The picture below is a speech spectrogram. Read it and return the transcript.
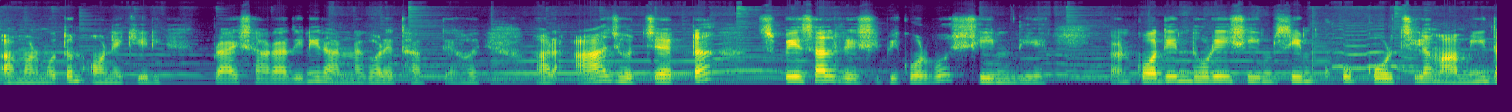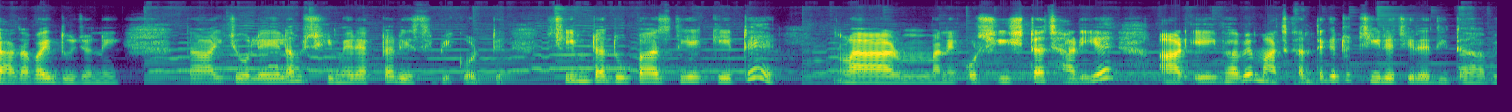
আমার মতন অনেকেরই। প্রায় সারাদিনই রান্নাঘরে থাকতে হয়। আর আজ হচ্ছে একটা স্পেশাল রেসিপি করব শিম দিয়ে। কারণ কদিন ধরেই শিম শিম খুব করছিলাম আমি, দাদাভাই দুজনেই। তাই চলে এলাম শিমের একটা রেসিপি করতে। শিমটা দুপাশ দিয়ে কেটে আর মানে ওর শীষটা ছাড়িয়ে আর এইভাবে মাঝখান থেকে একটু চিড়ে চিড়ে দিতে হবে।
